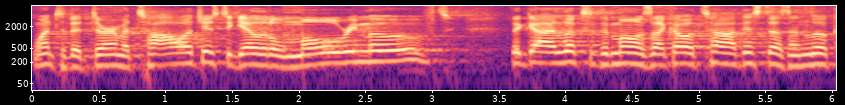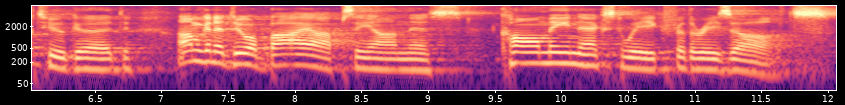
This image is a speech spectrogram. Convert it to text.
Went to the dermatologist to get a little mole removed. The guy looks at the mole and is like, Oh, Todd, this doesn't look too good. I'm going to do a biopsy on this. Call me next week for the results.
